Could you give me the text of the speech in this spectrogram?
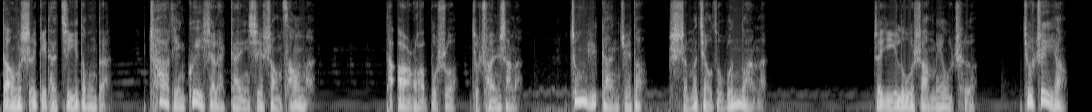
当时给他激动的，差点跪下来感谢上苍了。他二话不说就穿上了，终于感觉到什么叫做温暖了。这一路上没有车，就这样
